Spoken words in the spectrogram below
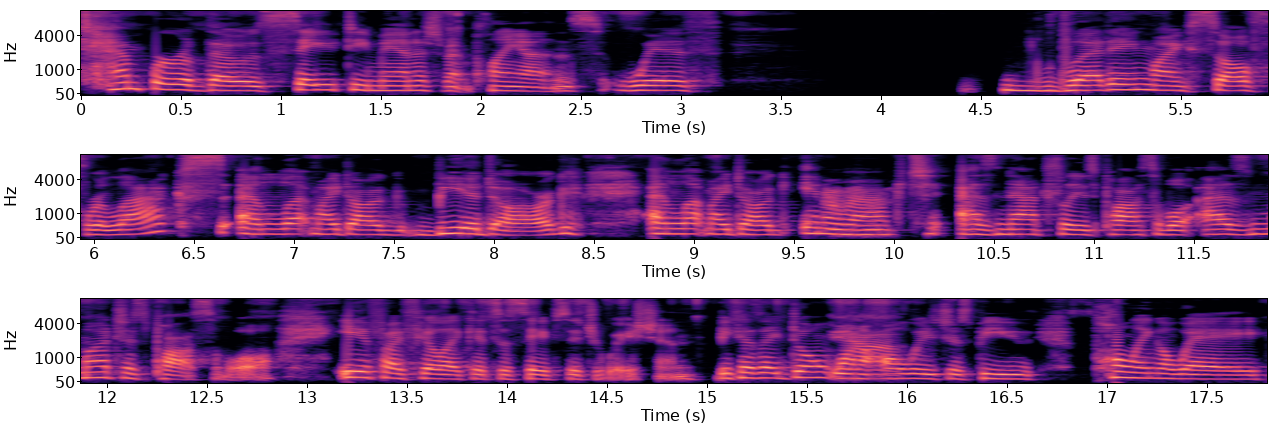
temper those safety management plans with letting myself relax and let my dog be a dog and let my dog mm-hmm. interact mm-hmm. as naturally as possible, as much as possible, if I feel like it's a safe situation. Because I don't want to yeah. always just be pulling away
